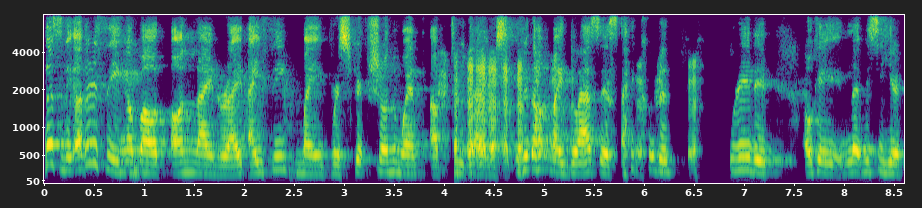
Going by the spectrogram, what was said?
That's the other thing Hmm. about online, right? I think my prescription went up two times. Without my glasses, I couldn't read it. Okay, let me see here.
